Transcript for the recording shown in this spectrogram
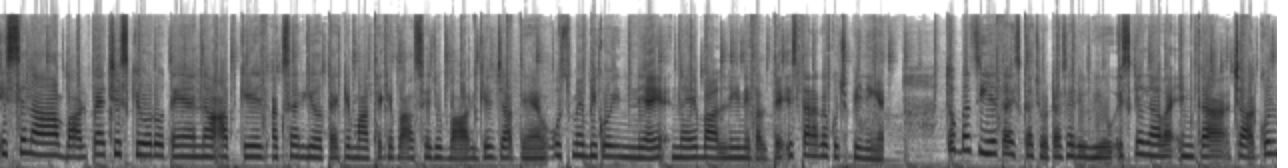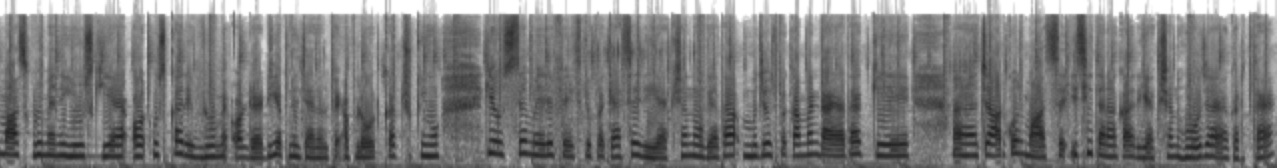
इससे ना बाल पैचेस क्योर होते हैं, ना आपके अक्सर ये होता है कि माथे के पास से जो बाल गिर जाते हैं, उसमें भी कोई नए नए बाल नहीं निकलते। इस तरह का कुछ भी नहीं है। तो बस ये था इसका छोटा सा रिव्यू इसके अलावा इनका चारकोल मास्क भी मैंने यूज़ किया है और उसका रिव्यू मैं ऑलरेडी अपने चैनल पे अपलोड कर चुकी हूँ कि उससे मेरे फेस के ऊपर कैसे रिएक्शन हो गया था। मुझे उस पर कमेंट आया था कि चारकोल मास्क से इसी तरह का रिएक्शन हो जाया करता है।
